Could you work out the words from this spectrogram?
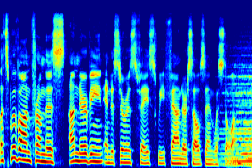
let's move on from this unnerving and disturbing space we found ourselves in with Stolen.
